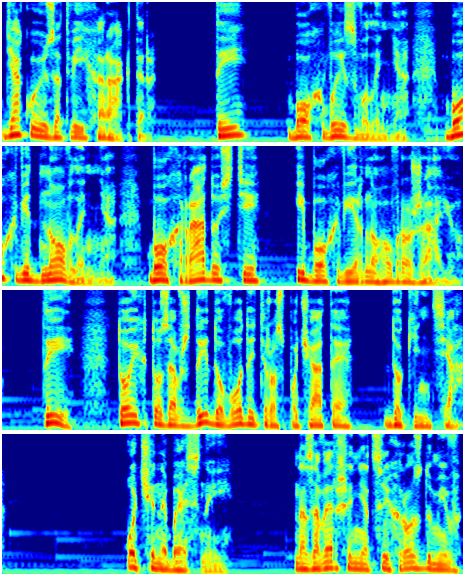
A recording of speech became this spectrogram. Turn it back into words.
Дякую за твій характер. Ти Бог визволення, Бог відновлення, Бог радості і Бог вірного врожаю. Ти той, хто завжди доводить розпочате до кінця. Отче Небесний, на завершення цих роздумів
